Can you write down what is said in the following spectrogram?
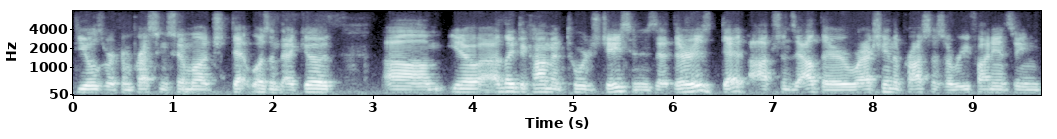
deals were compressing so much, debt wasn't that good. Um, you know, I'd like to comment towards Jason is that there is debt options out there. We're actually in the process of refinancing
